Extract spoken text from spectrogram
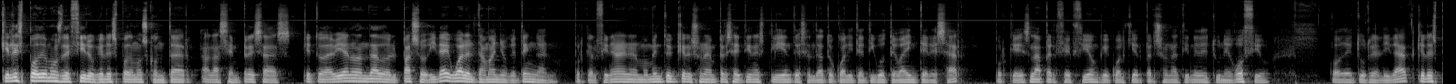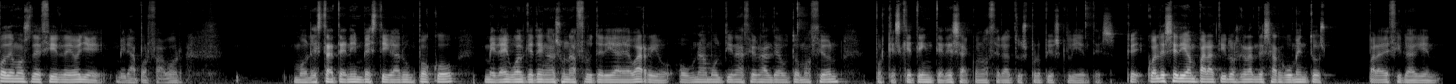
¿Qué les podemos decir o qué les podemos contar a las empresas que todavía no han dado el paso? Y da igual el tamaño que tengan, porque al final en el momento en que eres una empresa y tienes clientes, el dato cualitativo te va a interesar, porque es la percepción que cualquier persona tiene de tu negocio o de tu realidad. ¿Qué les podemos decir de, oye, mira, por favor, moléstate en investigar un poco, me da igual que tengas una frutería de barrio o una multinacional de automoción, porque es que te interesa conocer a tus propios clientes. ¿Cuáles serían para ti los grandes argumentos para decirle a alguien,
